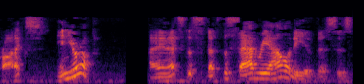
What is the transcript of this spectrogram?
products in Europe. I mean, that's the, that's the sad reality of this is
